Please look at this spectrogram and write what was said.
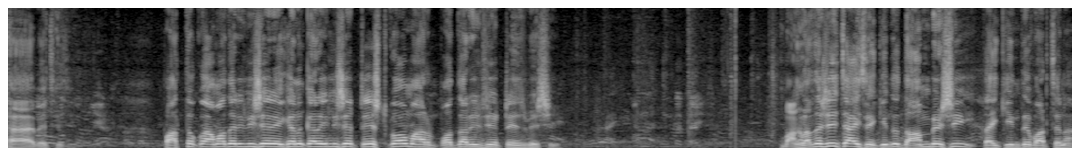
হ্যাঁ বেচেছি। পার্থক্য আমাদের ইলিশের, এখানকার ইলিশের টেস্ট কম আর পদ্মার ইলিশের টেস্ট বেশি। বাংলাদেশেই চাইছে, কিন্তু দাম বেশি, তাই কিনতে পারছে না।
